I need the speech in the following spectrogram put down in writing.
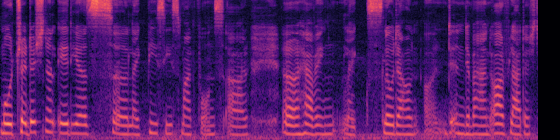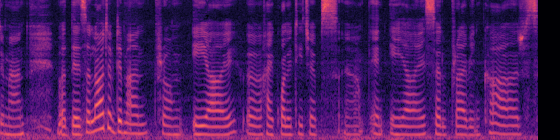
more traditional areas uh, like PC, smartphones are uh, having like slowdown in demand or flattish demand. But there's a lot of demand from AI, uh, high quality chips um, in AI, self-driving cars,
